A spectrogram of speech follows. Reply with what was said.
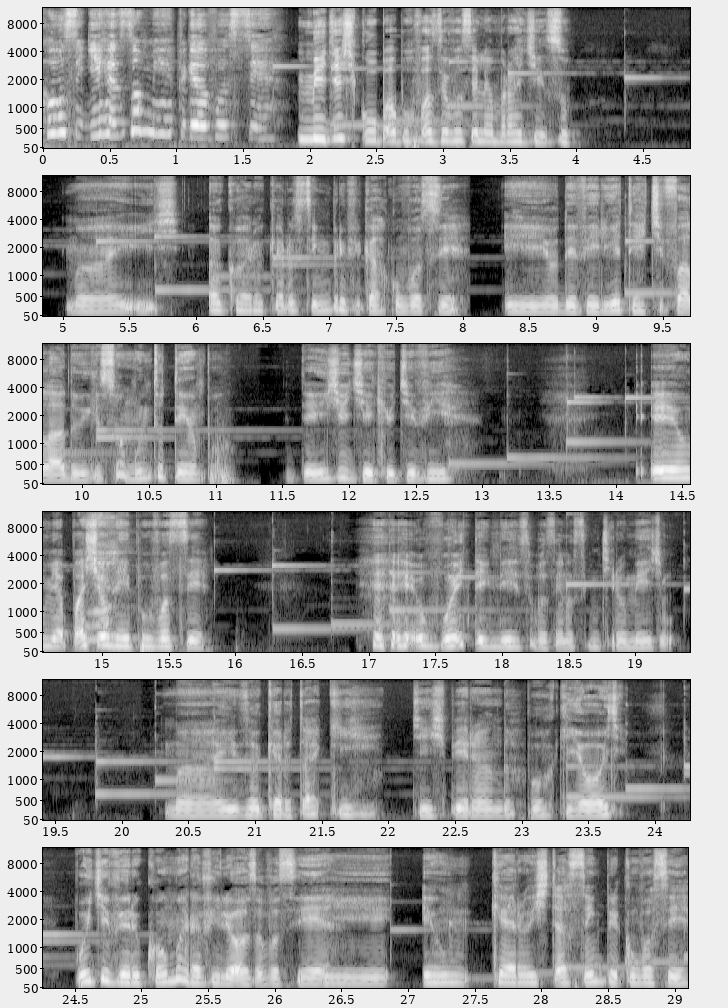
consegui resumir pra você. Me desculpa por fazer você lembrar disso. Mas agora eu quero sempre ficar com você. E eu deveria ter te falado isso há muito tempo. Desde o dia que eu te vi, eu me apaixonei por você. eu vou entender se você não sentir o mesmo. Mas eu quero estar aqui te esperando, porque hoje pude ver o quão maravilhosa você é. E eu quero estar sempre com você,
